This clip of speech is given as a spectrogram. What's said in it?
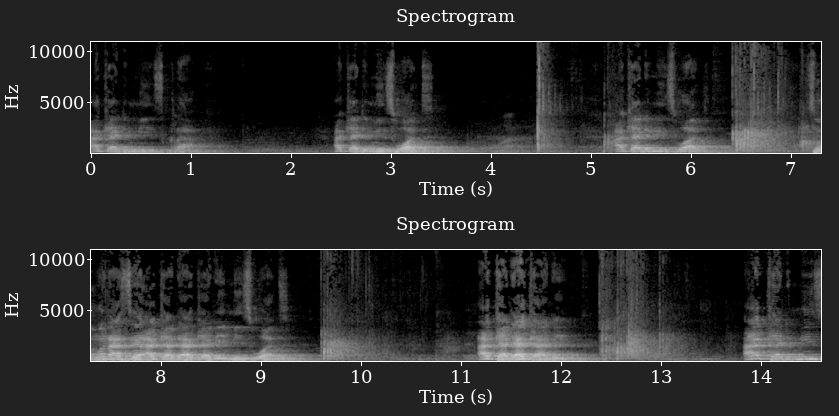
Akradi means clap. Akradi means what? Akradi means what? So when I say Akradi, Akradi, it means what? Akradi, Akradi. Akradi means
